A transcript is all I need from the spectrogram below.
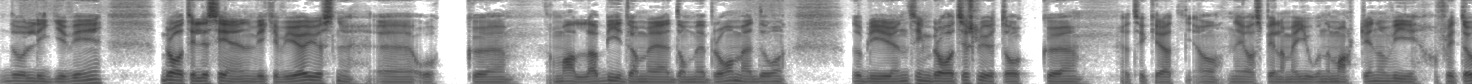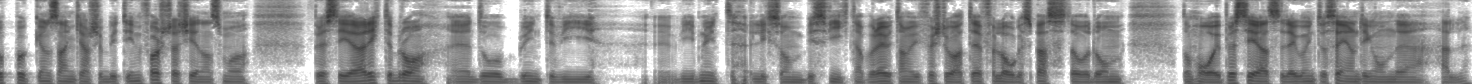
då ligger vi bra till i serien, vilket vi gör just nu. Eh, och eh, om alla bidrar med det de är bra med, då, då blir det någonting bra till slut. Och eh, jag tycker att ja, när jag spelar med Jon och Martin och vi har flyttat upp pucken och sen kanske bytt in första kedjan som har presterat riktigt bra, eh, då blir inte vi Eh, vi blir inte liksom besvikna på det, utan vi förstår att det är för lagets bästa och de, de har ju presterat, så det går inte att säga någonting om det heller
